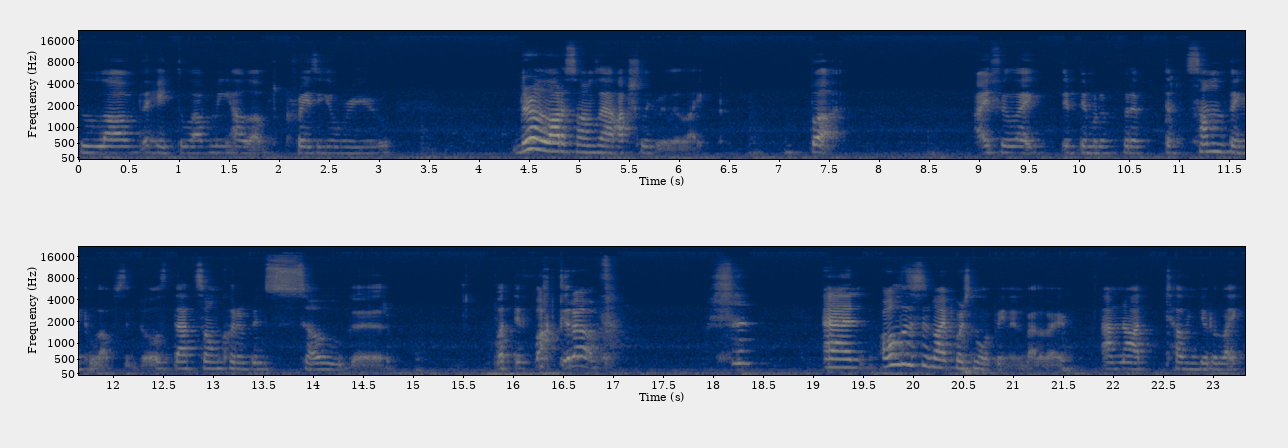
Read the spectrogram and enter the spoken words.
loved Hate to Love Me. I loved Crazy Over You. There are a lot of songs I actually really liked, but I feel like if they would have done something to Love Sick Girls, that song could have been so good. But they fucked it up. and all this is my personal opinion, by the way. I'm not telling you to like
